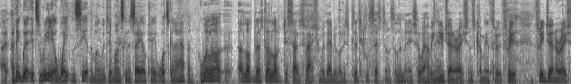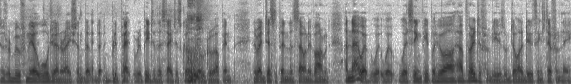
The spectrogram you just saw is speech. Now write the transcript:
I, think we're, it's really a wait and see at the moment. Everyone's going to say, okay, what's going to happen? Well, a lot, a lot, there's a lot of dissatisfaction with everybody's political systems at the minute. So we're having new generations coming through, three, three generations removed from the old war generation that, that repeat, repeated the status quo we all grew up in, in a very disciplined and sound environment. And now we're, we're, we're seeing people who are, have very different views and don't want to do things differently.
